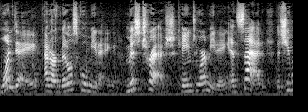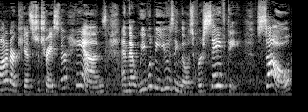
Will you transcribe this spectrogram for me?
one day at our middle school meeting, Miss Trish came to our meeting and said that she wanted our kids to trace their hands and that we would be using those for safety. So,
